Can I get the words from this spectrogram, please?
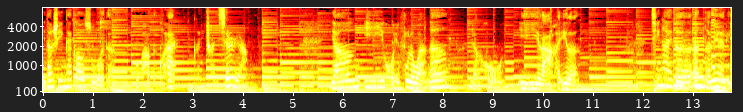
你当时应该告诉我的，我跑得快，可以喘气儿啊。羊一一回复了晚安，然后一一拉黑了。亲爱的安德烈里，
